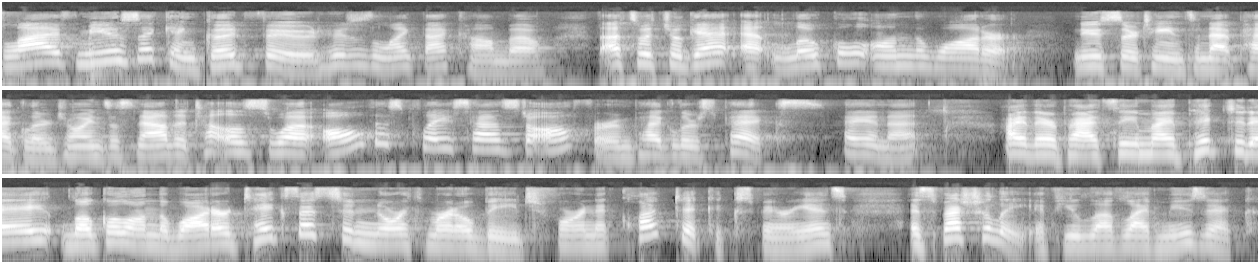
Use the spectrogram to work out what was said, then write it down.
Live music and good food. Who doesn't like that combo? That's what you'll get at Local on the Water. News 13's Annette Peagler joins us now to tell us what all this place has to offer in Peagler's Picks. Hey, Annette. Hi there, Patsy. My pick today, Local on the Water, takes us to North Myrtle Beach for an eclectic experience, especially if you love live music.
